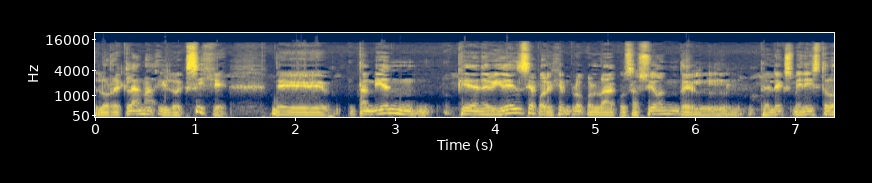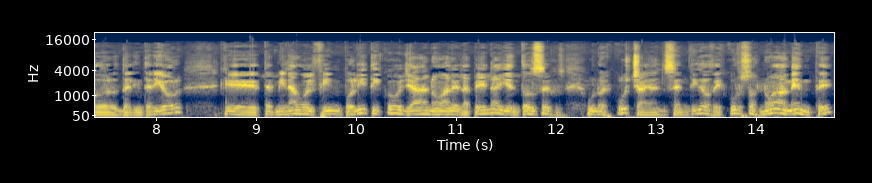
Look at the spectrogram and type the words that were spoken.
lo reclama y lo exige. Eh, también queda en evidencia, por ejemplo, con la acusación del, del ex ministro del, Interior, que terminado el fin político ya no vale la pena y entonces uno escucha encendidos discursos nuevamente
